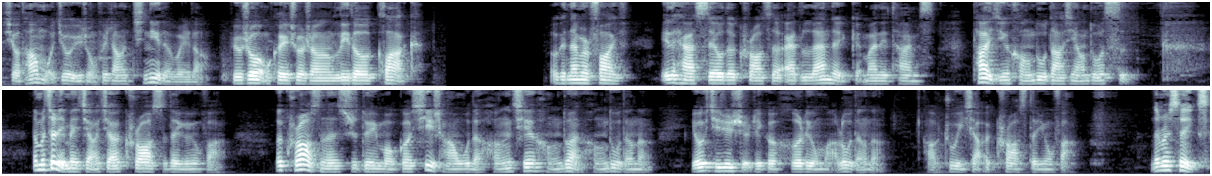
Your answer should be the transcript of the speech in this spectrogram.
小汤姆就有一种非常亲昵的味道。比如说，我们可以说成 Little Clark。Okay, number five. It has sailed across the Atlantic many times. 它已经横渡大西洋多次。那么这里面讲一下 across 的一个用法。across 呢是对某个细长物的横切、横断、横渡等等，尤其是指这个河流、马路等等。好，注意一下 across 的用法。Number six.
